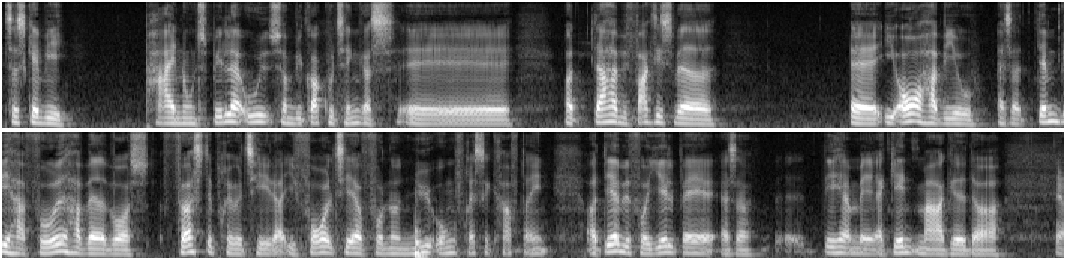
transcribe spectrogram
så skal vi pege nogle spillere ud, som vi godt kunne tænke os. Øh, og der har vi faktisk været, øh, i år har vi jo, altså dem vi har fået, har været vores første prioriteter i forhold til at få nogle nye unge, friske kræfter ind. Og det har vi fået hjælp af, altså øh, det her med agentmarkedet og Ja.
